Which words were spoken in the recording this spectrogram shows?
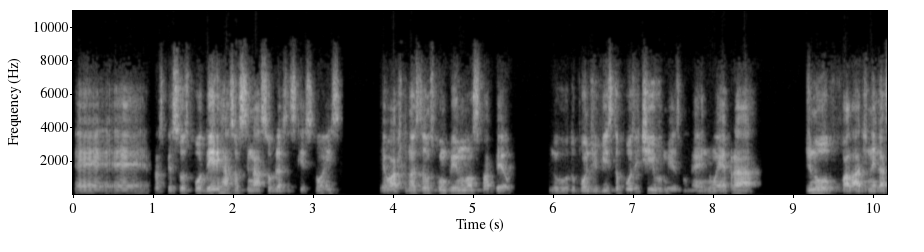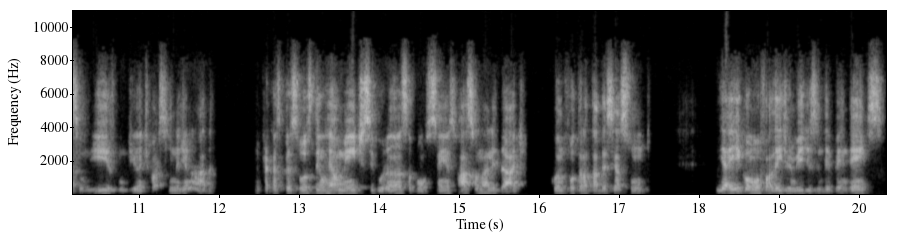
é, é, para as pessoas poderem raciocinar sobre essas questões, eu acho que nós estamos cumprindo o nosso papel, no, do ponto de vista positivo mesmo, né? Não é para de novo, falar de negacionismo, de antivacina, de nada. É para que as pessoas tenham realmente segurança, bom senso, racionalidade quando for tratar desse assunto. E aí, como eu falei de mídias independentes,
